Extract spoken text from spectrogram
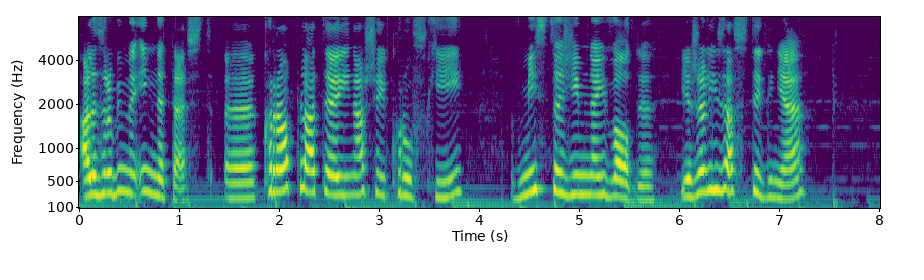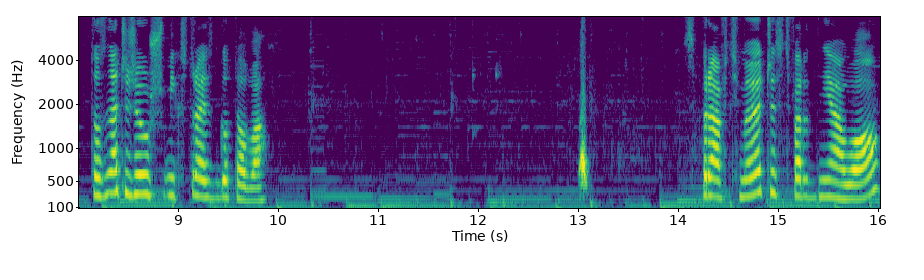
Ale zrobimy inny test. E, kropla tej naszej krówki w misce zimnej wody. Jeżeli zastygnie, to znaczy, że już mikstura jest gotowa. Sprawdźmy, czy stwardniało.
